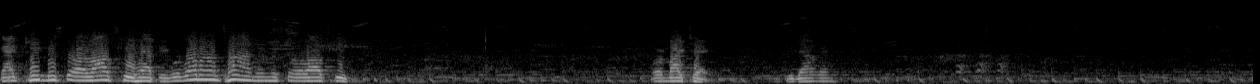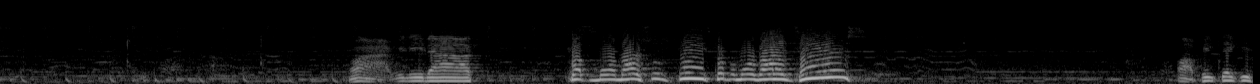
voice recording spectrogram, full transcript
Got to keep Mr. Orlowski happy. We're right on time there, Mr. Orlowski. Or my check. You down there? All right, we need a couple more marshals, please. A Couple more volunteers. Pete, thank you.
